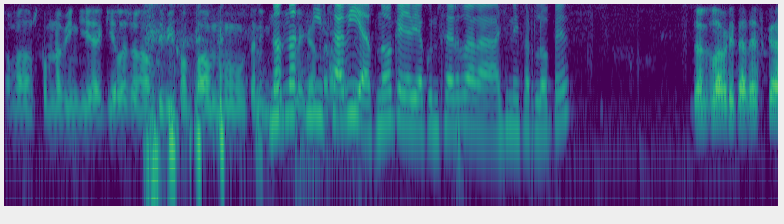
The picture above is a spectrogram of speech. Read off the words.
Home, doncs com no vingui aquí a la zona del TV Compound ho tenim No, no, complicat. ni sabies, no?, que hi havia concert de la Jennifer López. Doncs la veritat és que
